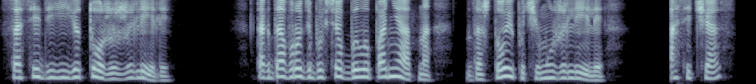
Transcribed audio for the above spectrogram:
соседи ее тоже жалели. Тогда вроде бы все было понятно, за что и почему жалели. А сейчас?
